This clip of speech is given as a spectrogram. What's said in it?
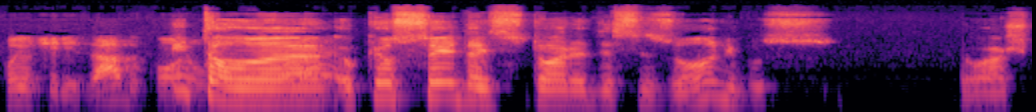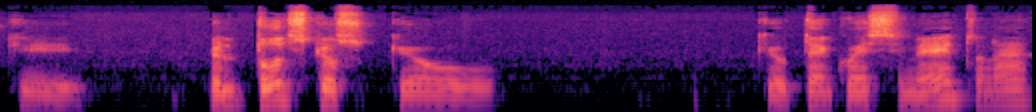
Foi utilizado como Então, é, o que eu sei da história desses ônibus, eu acho que todos que eu, que eu que eu tenho conhecimento, né?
